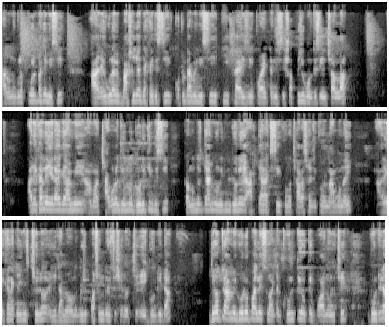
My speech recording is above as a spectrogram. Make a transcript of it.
আর অনেকগুলো কোয়েল পাখি নিছি। আর এগুলো আমি বাসায় যা দেখাই দিচ্ছি, কত দামে নিছি, কি প্রাইসে কয়েকটা নিছি, সবকিছু বলতেছি ইনশাল্লাহ আর এখানে এর আগে আমি আমার ছাগলের জন্য দড়ি কিনতেছি, কারণ ওদেরকে আমি অনেকদিন ধরে আটকে রাখছি, কোনো ছাড়াছাড়ি কোনো নামও নাই। আর এখানে একটা জিনিস ছিল, যেটা আমার অনেক বেশি পছন্দ হয়েছে, সেটা হচ্ছে এই ঘন্টিটা যেহেতু আমি গরু পালি সো একটা ঘন্টি ওকে পরানো উচিত। ঘন্টিটা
